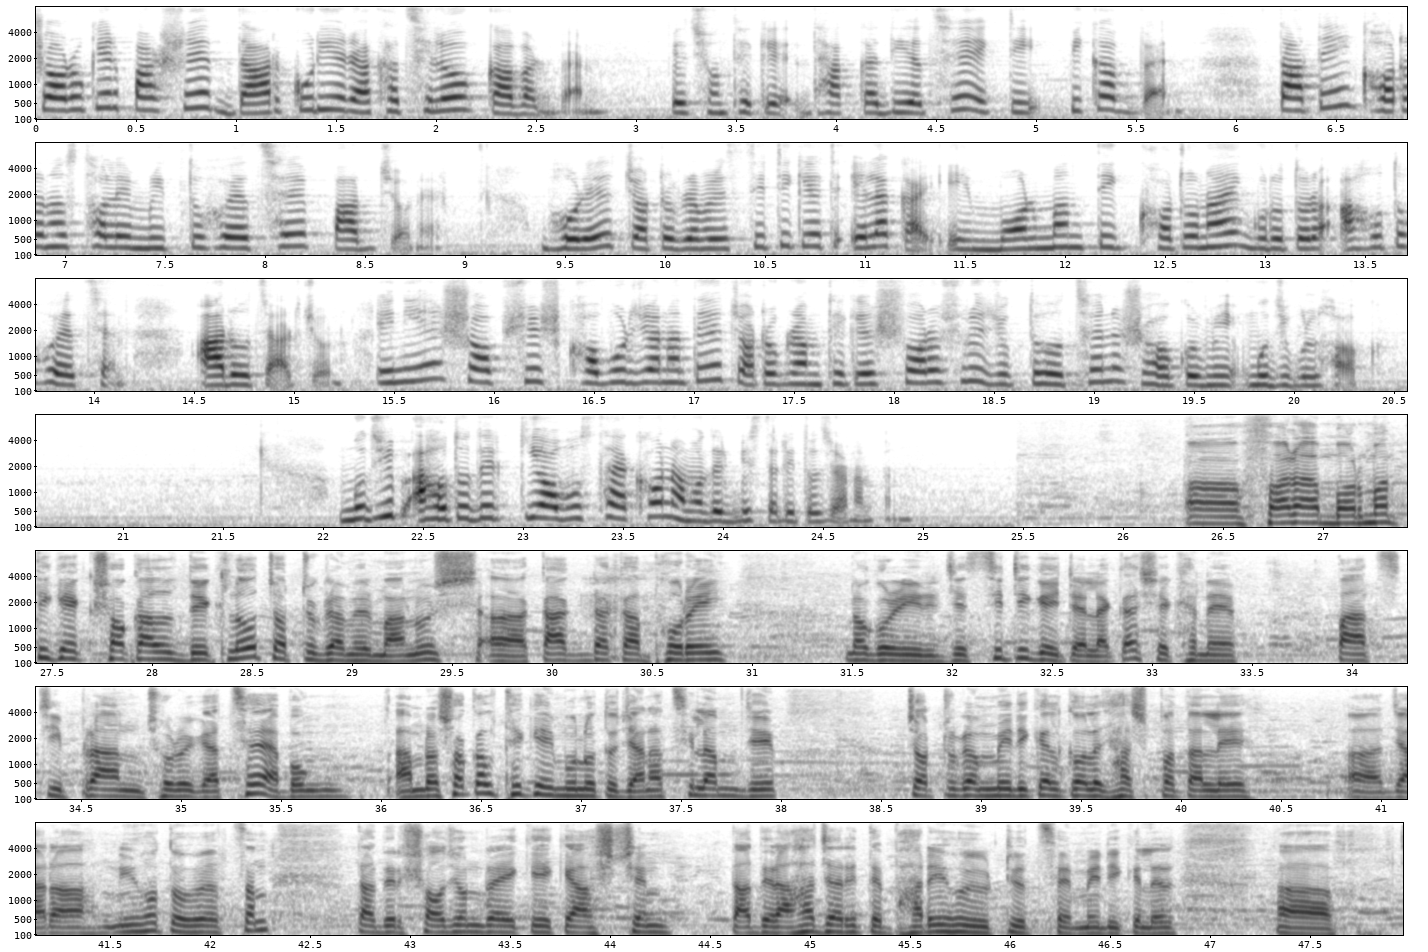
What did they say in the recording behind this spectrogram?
সড়কের পাশে দাঁড় করিয়ে রাখা ছিল কাভার্ড ভ্যান। পেছন থেকে ধাক্কা দিয়েছে একটি পিকআপ ভ্যান। তাতেই ঘটনাস্থলে মৃত্যু হয়েছে পাঁচজনের। ভোরে চট্টগ্রামের সিটি গেট এলাকায় এই মর্মান্তিক ঘটনায় গুরুতর আহত হয়েছেন আরও চারজন। এ নিয়ে সবশেষ খবর জানাতে চট্টগ্রাম থেকে সরাসরি যুক্ত হচ্ছেন সহকর্মী মুজিবুল হক। মুজিব, আহতদের কি অবস্থা এখন? আমাদের বিস্তারিত জানাবেন। ফারা মর্মান্তিক এক সকাল দেখল চট্টগ্রামের মানুষ কাকডাকা ভোরেই নগরীর যে সিটি গেট এলাকা, সেখানে পাঁচটি প্রাণ ঝরে গেছে এবং আমরা সকাল থেকেই মূলত জানাচ্ছিলাম যে চট্টগ্রাম মেডিকেল কলেজ হাসপাতালে যারা নিহত হয়েছেন, তাদের স্বজনরা একে একে আসছেন। তাদের আহাজারিতে ভারী হয়ে উঠেছে মেডিকেলের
